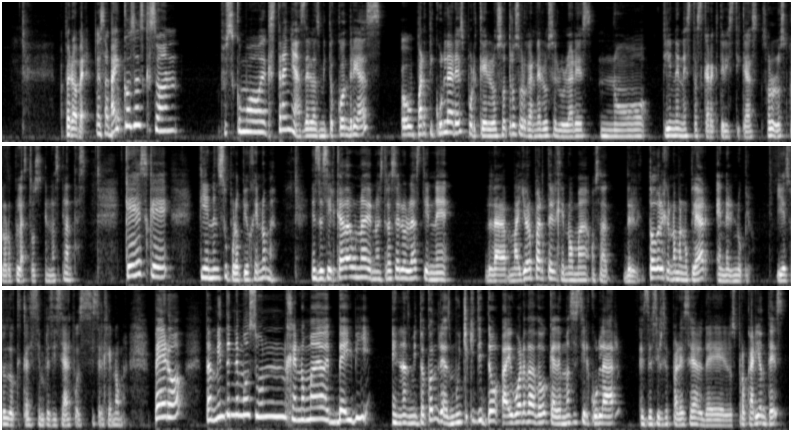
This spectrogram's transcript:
Pero a ver, Exacto. hay cosas que son pues como extrañas de las mitocondrias o particulares porque los otros organelos celulares no tienen estas características, solo los cloroplastos en las plantas, que es que tienen su propio genoma. Es decir, cada una de nuestras células tiene la mayor parte del genoma, o sea, todo el genoma nuclear en el núcleo. Y eso es lo que casi siempre se dice, ah, pues ese es el genoma. Pero también tenemos un genoma baby en las mitocondrias, muy chiquitito, ahí guardado, que además es circular, es decir, se parece al de los procariontes.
